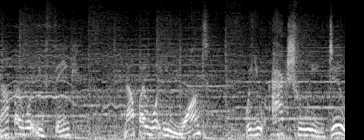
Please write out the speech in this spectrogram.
Not by what you think, not by what you want, what you actually do.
